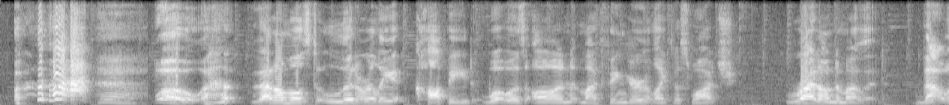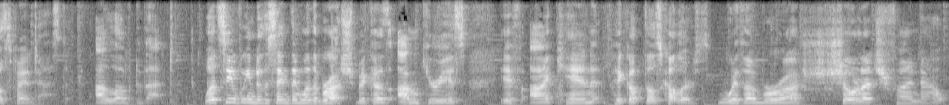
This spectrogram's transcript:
Whoa, that almost literally copied what was on my finger, like the swatch, right onto my lid. That was fantastic. I loved that. Let's see if we can do the same thing with a brush because I'm curious if I can pick up those colors with a brush. So let's find out.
